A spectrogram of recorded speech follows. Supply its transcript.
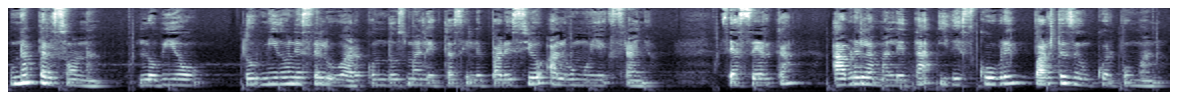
Una persona lo vio dormido en ese lugar con dos maletas y le pareció algo muy extraño. Se acerca, abre la maleta y descubre partes de un cuerpo humano.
